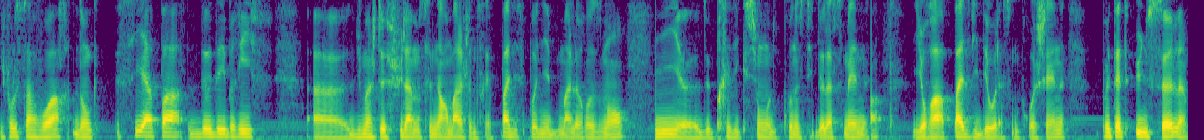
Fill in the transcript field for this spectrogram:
Il faut le savoir. Donc s'il n'y a pas de débrief euh, du match de Fulham, c'est normal, je ne serai pas disponible malheureusement, ni euh, de prédiction, de pronostic de la semaine. Il n'y aura pas de vidéo la semaine prochaine. Peut-être une seule.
